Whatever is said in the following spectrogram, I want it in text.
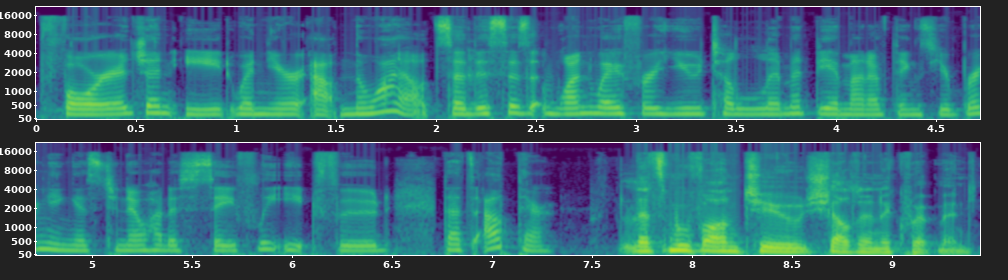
forage and eat when you're out in the wild. So, this is one way for you to limit the amount of things you're bringing is to know how to safely eat food that's out there. Let's move on to shelter and equipment.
